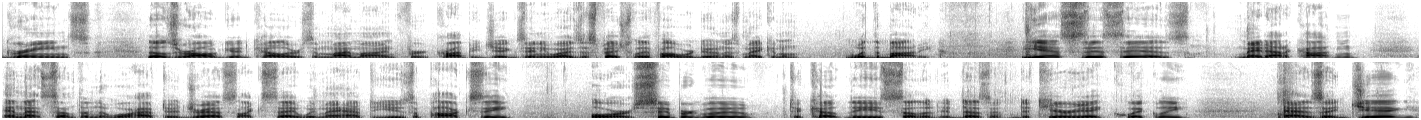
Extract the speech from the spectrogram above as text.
greens, those are all good colors in my mind for crappie jigs anyways, especially if all we're doing is making them with the body. Yes, this is made out of cotton and that's something that we'll have to address. Like I say, we may have to use epoxy or super glue to coat these so that it doesn't deteriorate quickly as a jig.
